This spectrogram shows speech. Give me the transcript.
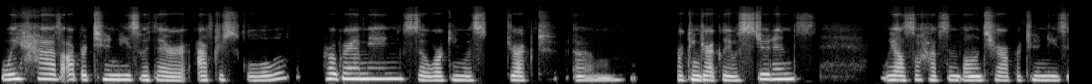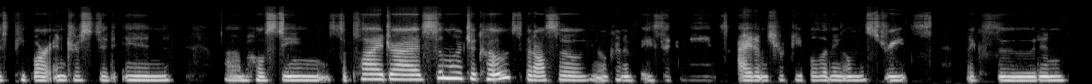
We have opportunities with our after school programming, so working with direct, um, working directly with students. We also have some volunteer opportunities if people are interested in um, hosting supply drives similar to codes, but also you know kind of basic needs items for people living on the streets, like food and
